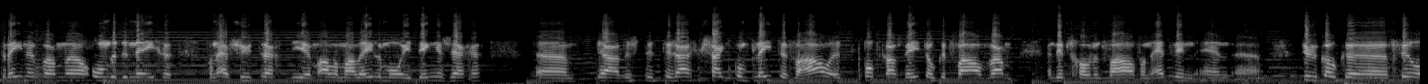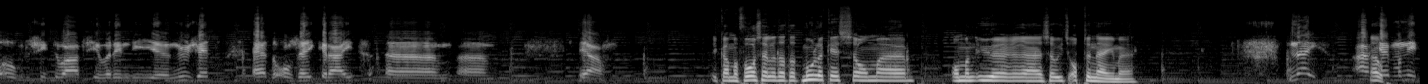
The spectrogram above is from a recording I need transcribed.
trainer van eh, onder de negen van FC Utrecht, die hem allemaal hele mooie dingen zeggen. Ehm, ja, dus het is eigenlijk zijn complete verhaal. Het podcast heet ook het verhaal van. En dit is gewoon het verhaal van Edwin. En eh, natuurlijk ook eh, veel over de situatie waarin hij eh, nu zit. De onzekerheid. Ehm, ehm, ja, Ik kan me voorstellen dat het moeilijk is om, eh, om een uur eh, zoiets op te nemen. Nee, eigenlijk Oh. helemaal niet.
